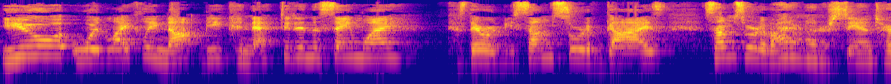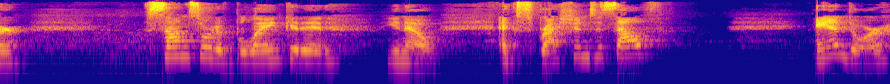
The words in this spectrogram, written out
You would likely not be connected in the same way because there would be some sort of guise, some sort of, I don't understand her, some sort of blanketed, you know, expression to self. And or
